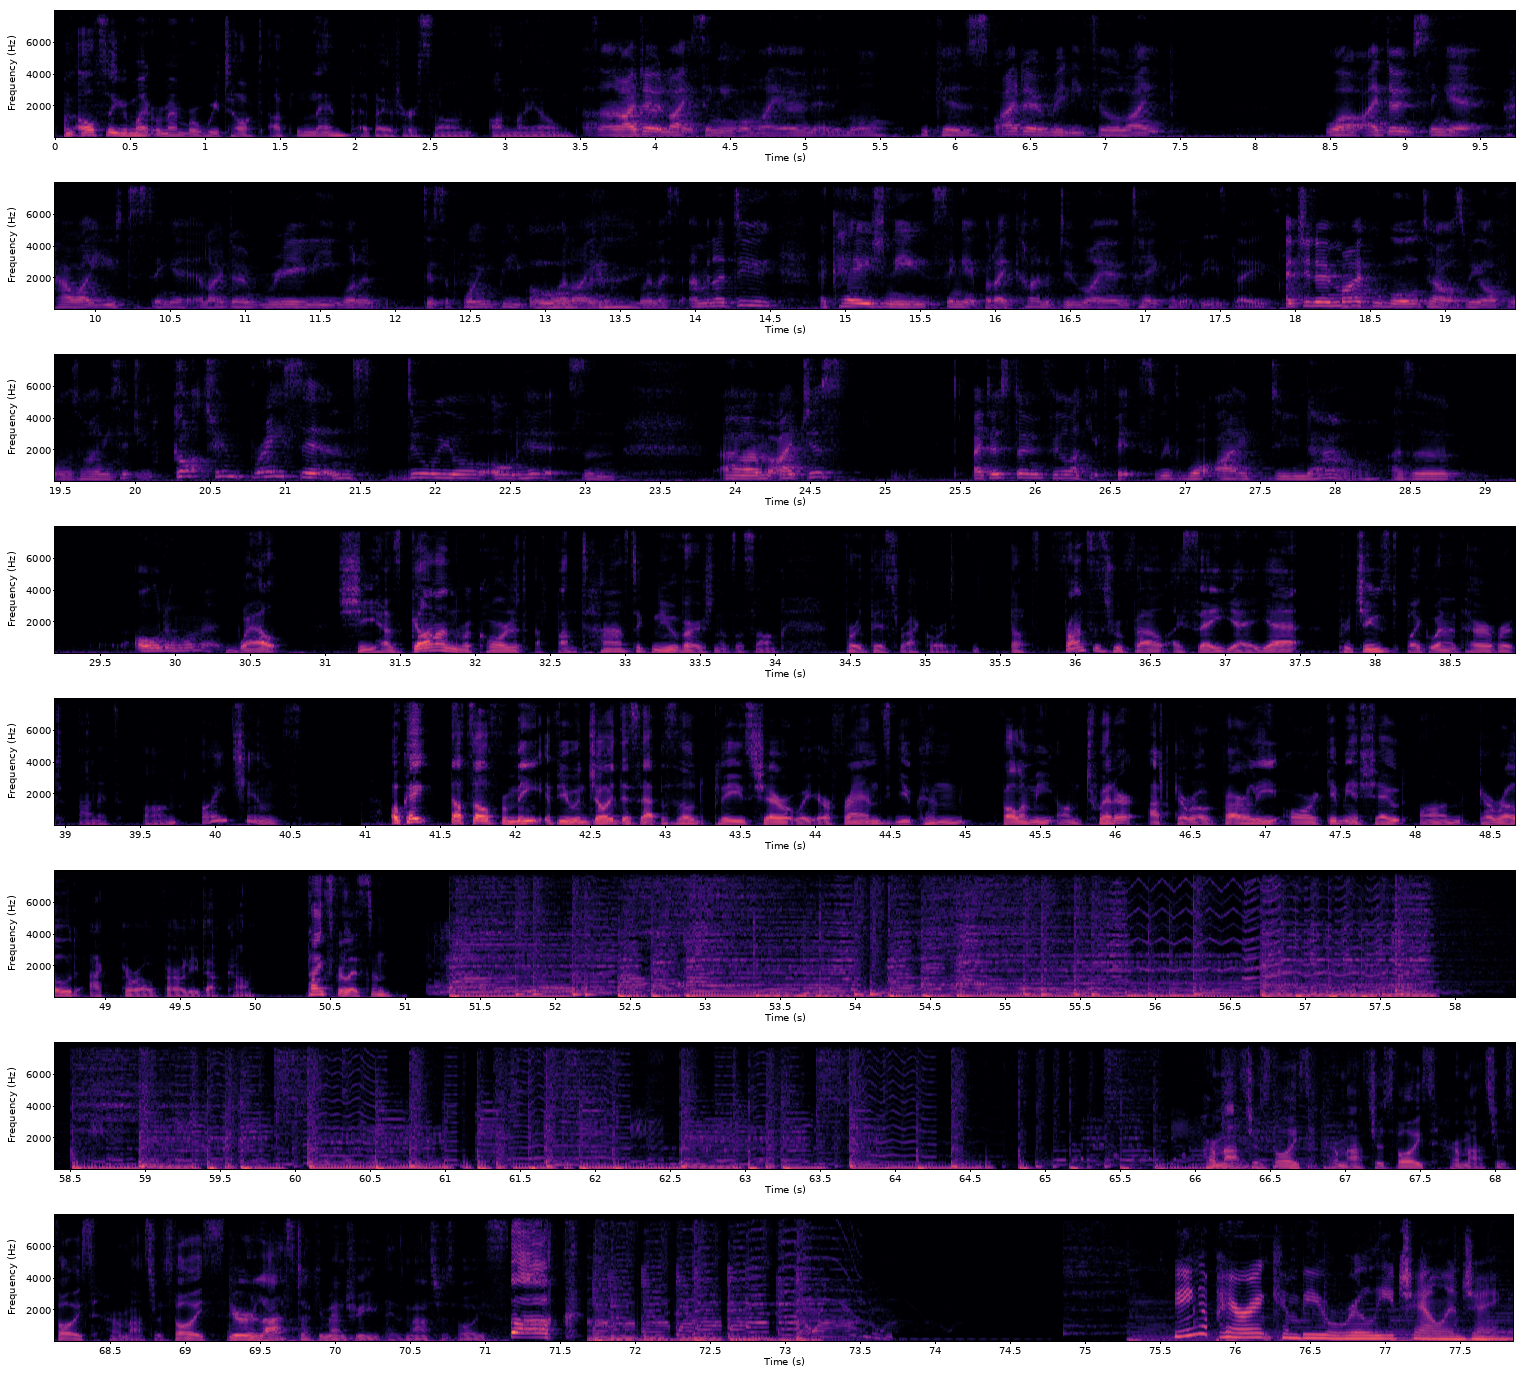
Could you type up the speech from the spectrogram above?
And also, you might remember we talked at length about her song On My Own. I don't like singing on my own anymore because I don't really feel like, well, I don't sing it how I used to sing it, and I don't really want to disappoint people when I Okay. when I I mean I do occasionally sing it, but I kind of do my own take on it these days. And, you know, Michael Ball tells me off all the time. He said you've got to embrace it and do all your old hits, and um, I just I just don't feel like it fits with what I do now as a older woman. Well, she has gone and recorded a fantastic new version of the song for this record. That's Frances Ruffelle, I Say Yeah Yeah, produced by Gwyneth Herbert, and it's on iTunes. Okay, that's all from me. If you enjoyed this episode, please share it with your friends. You can follow me on Twitter at Gearoid Farrelly or give me a shout on gearoid at gearoidfarrelly.com. Thanks for listening. Master's voice, her master's voice, her master's voice, her master's voice. Your last documentary, his master's voice. Fuck! Being a parent can be really challenging.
